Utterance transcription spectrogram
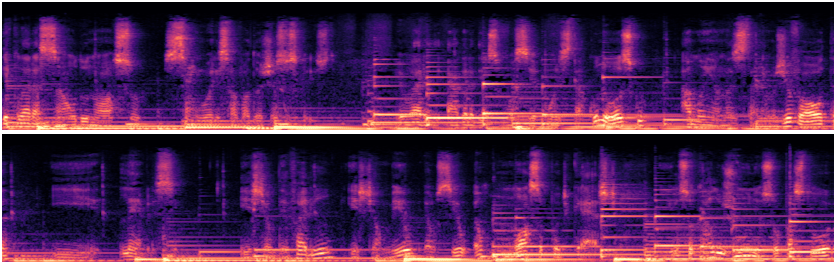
declaração do nosso Senhor e Salvador Jesus Cristo. Eu agradeço você por estar conosco. Amanhã nós estaremos de volta e lembre-se, este é o Devarim, este é o meu, é o seu, é o nosso podcast. E eu sou Carlos Júnior, sou pastor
